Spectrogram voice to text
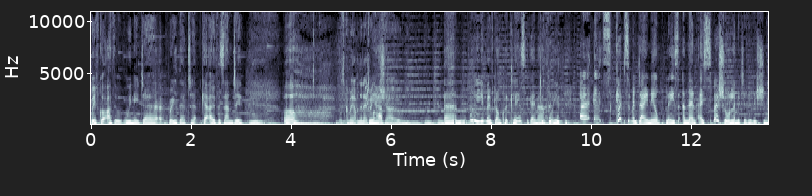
We've got. I think we need uh, a breather to get over Xanadu. Oh. What's coming up in the next we of have- show? Um, well, you moved on quickly. It's the game out for you. uh, it's clips at midday, Neil, please, and then a special limited edition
